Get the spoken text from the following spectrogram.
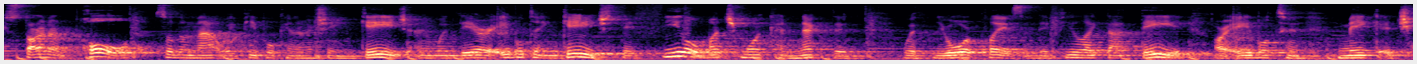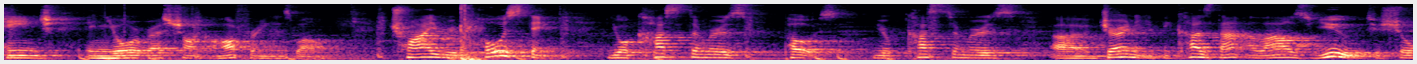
start a poll so then that way people can actually engage. And when they are able to engage, they feel much more connected with your place and they feel like that they are able to make a change in your restaurant offering as well. Try reposting your customers post, your customers uh, journey because that allows you to show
